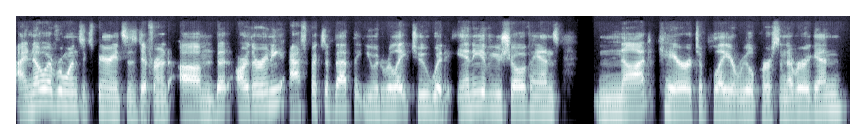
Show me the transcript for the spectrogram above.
I know everyone's experience is different, um, but are there any aspects of that that you would relate to? Would any of you, show of hands, not care to play a real person ever again?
